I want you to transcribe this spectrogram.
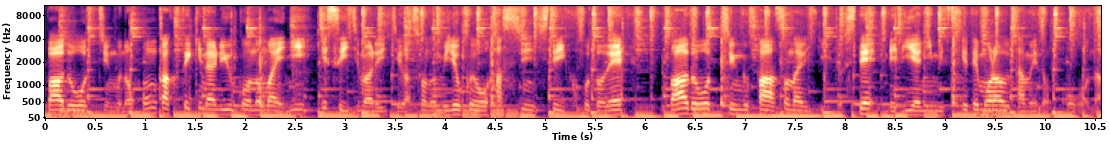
バードウォッチングの本格的な流行の前に S101 がその魅力を発信していくことでバードウォッチングパーソナリティとしてメディアに見つけてもらうためのコーナ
